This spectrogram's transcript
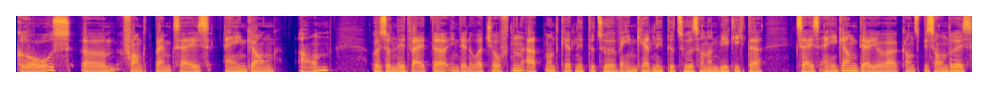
groß, ähm, fängt beim Gseis Eingang an. Also nicht weiter in den Ortschaften, Atmund gehört nicht dazu, Wein gehört nicht dazu, sondern wirklich der Gseis-Eingang, der ja ein ganz besonderes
